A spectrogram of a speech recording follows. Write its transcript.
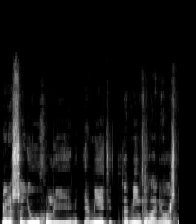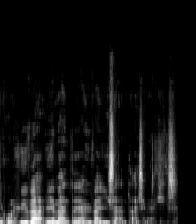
menossa juhliin ja mietit, että minkälainen olisi niin hyvä emäntä ja hyvä isäntä esimerkiksi.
